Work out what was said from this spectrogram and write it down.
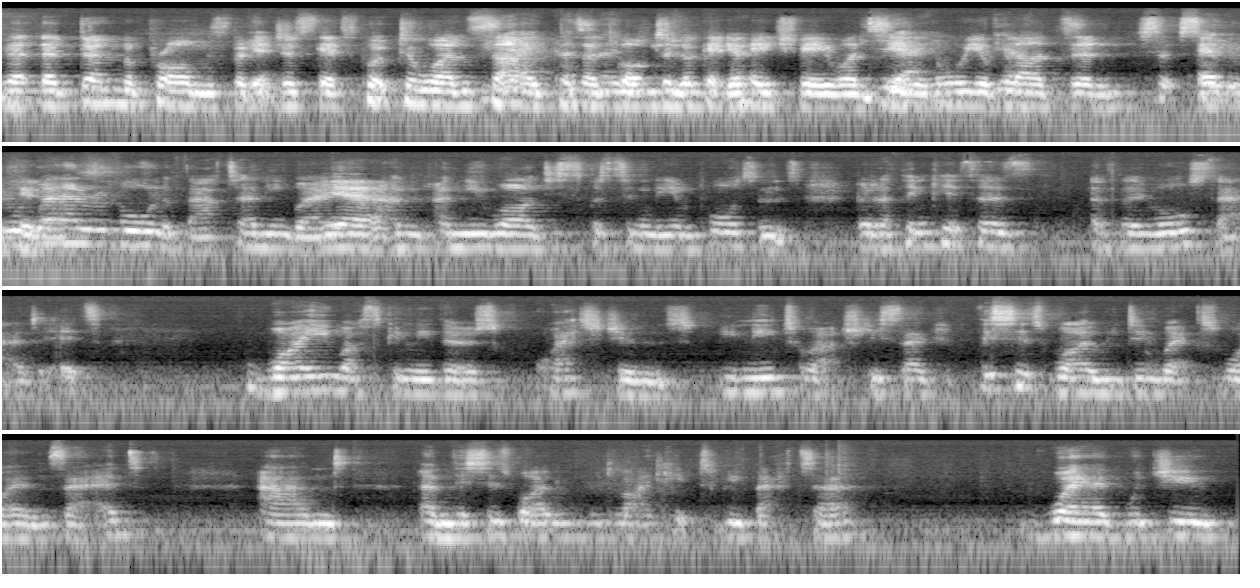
That they've done the PROMs, but it just gets put to one side because and I've got to look at your HbA1c Yeah, and all your yeah. bloods and So, so you're aware else. of all of that anyway, Yeah. and, and you are discussing the importance. But I think it's as, as they've all said, it's why are you asking me those questions? You need to actually say, this is why we do X, Y, and Z, and and this is why we would like it to be better. Where would you?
